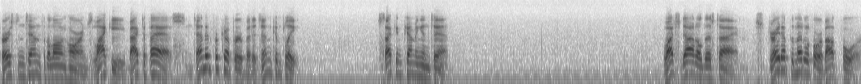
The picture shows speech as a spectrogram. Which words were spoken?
First and 10 for the Longhorns. Lackey back to pass. Intended for Cooper, but it's incomplete. Second coming in 10. Watch Dowdle this time. Straight up the middle for about four.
